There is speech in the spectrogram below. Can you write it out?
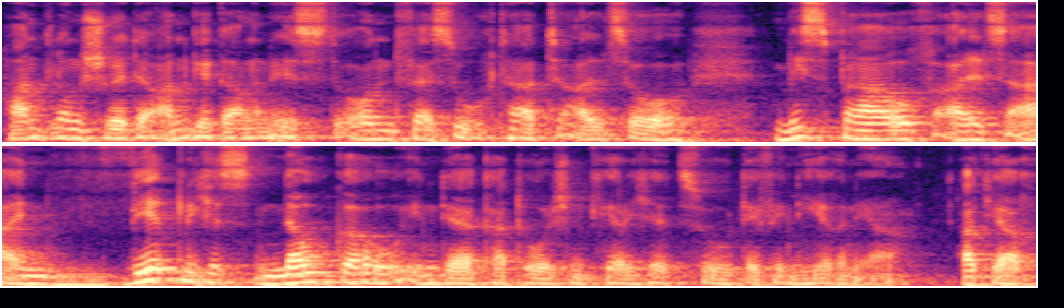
Handlungsschritte angegangen ist und versucht hat, also Missbrauch als ein wirkliches No-Go in der katholischen Kirche zu definieren, ja hat ja auch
